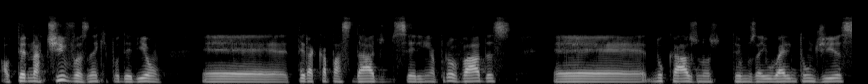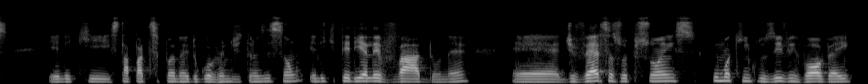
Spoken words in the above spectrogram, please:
alternativas, né, que poderiam é, ter a capacidade de serem aprovadas. É, no caso, nós temos aí o Wellington Dias, ele que está participando aí do governo de transição, ele que teria levado né, é, diversas opções, uma que inclusive envolve aí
